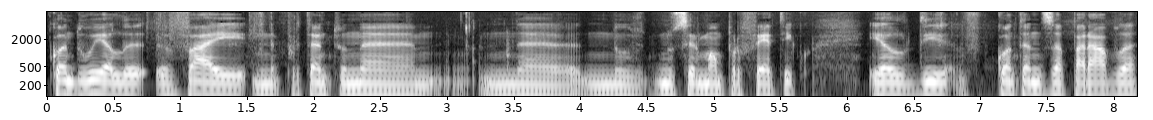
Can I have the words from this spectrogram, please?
quando ele vai, portanto, na, na no, no, sermão profético, ele conta-nos a parábola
